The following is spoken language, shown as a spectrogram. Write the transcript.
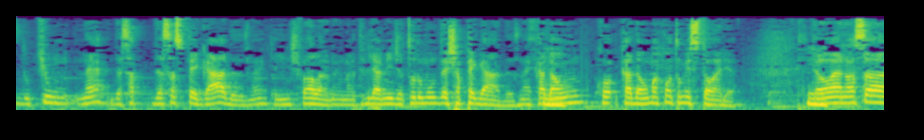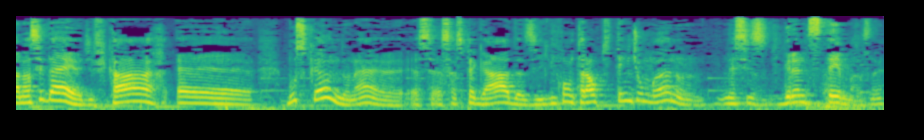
do que um, né, dessa, dessas pegadas, né, que a gente fala né, na trilha mídia, todo mundo deixa pegadas, né, cada um, cada uma conta uma história. Então é a nossa, nossa ideia de ficar é, buscando né, essa- essas pegadas e encontrar o que tem de humano nesses grandes temas. Né?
